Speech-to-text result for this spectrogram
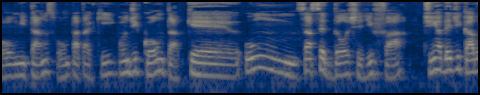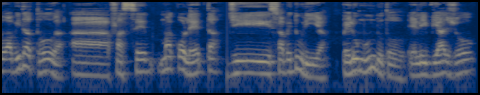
ou mitans, ou um pataqui, onde conta que um sacerdote de Fá tinha dedicado a vida toda a fazer uma coleta de sabedoria pelo mundo todo. Ele viajou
